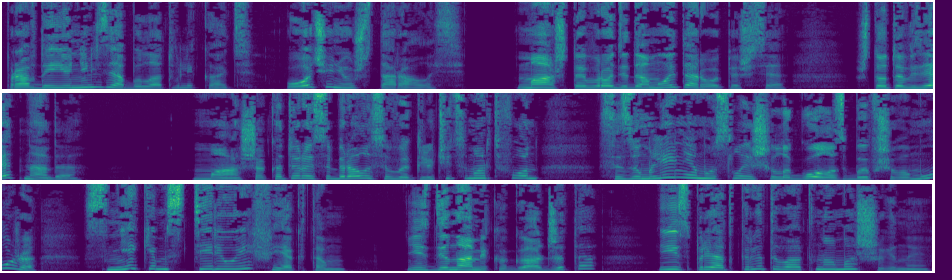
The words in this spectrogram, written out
Правда, ее нельзя было отвлекать. Очень уж старалась. «Маш, ты вроде домой торопишься. Что-то взять надо?» Маша, которая собиралась выключить смартфон, с изумлением услышала голос бывшего мужа с неким стереоэффектом из динамика гаджета и из приоткрытого окна машины.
